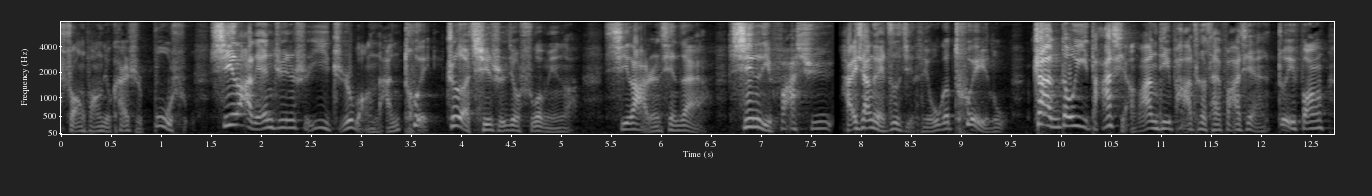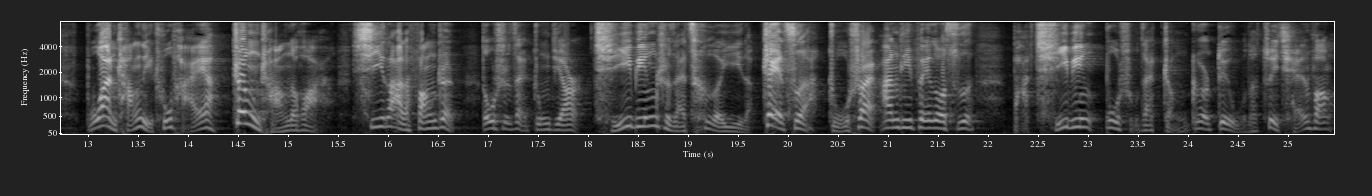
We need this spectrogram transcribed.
双方就开始部署。希腊联军是一直往南退，这其实就说明啊，希腊人现在啊。心里发虚，还想给自己留个退路。战斗一打响，安提帕特才发现对方不按常理出牌呀。正常的话，希腊的方阵都是在中间，骑兵是在侧翼的。这次啊，主帅安提菲洛斯把骑兵部署在整个队伍的最前方，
